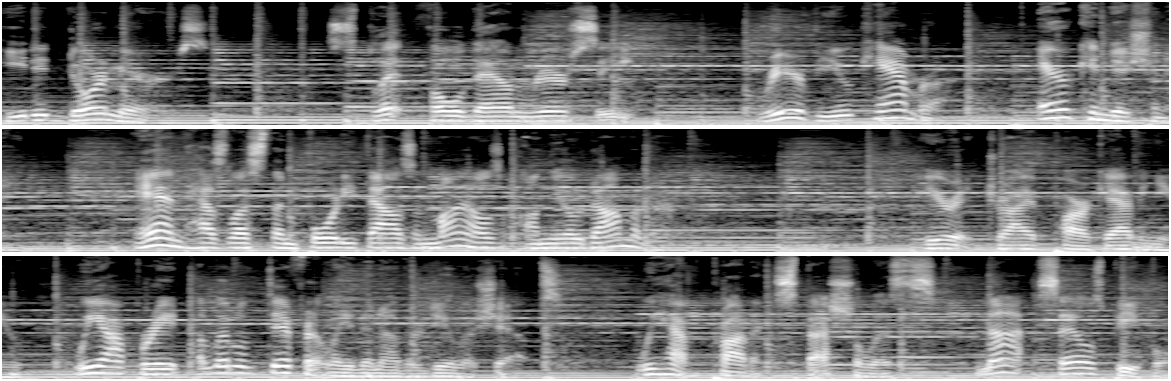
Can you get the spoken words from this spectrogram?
heated door mirrors, split fold down rear seat, rear view camera, air conditioning, and has less than 40,000 miles on the odometer. Here at Drive Park Avenue, we operate a little differently than other dealerships. We have product specialists, not salespeople.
